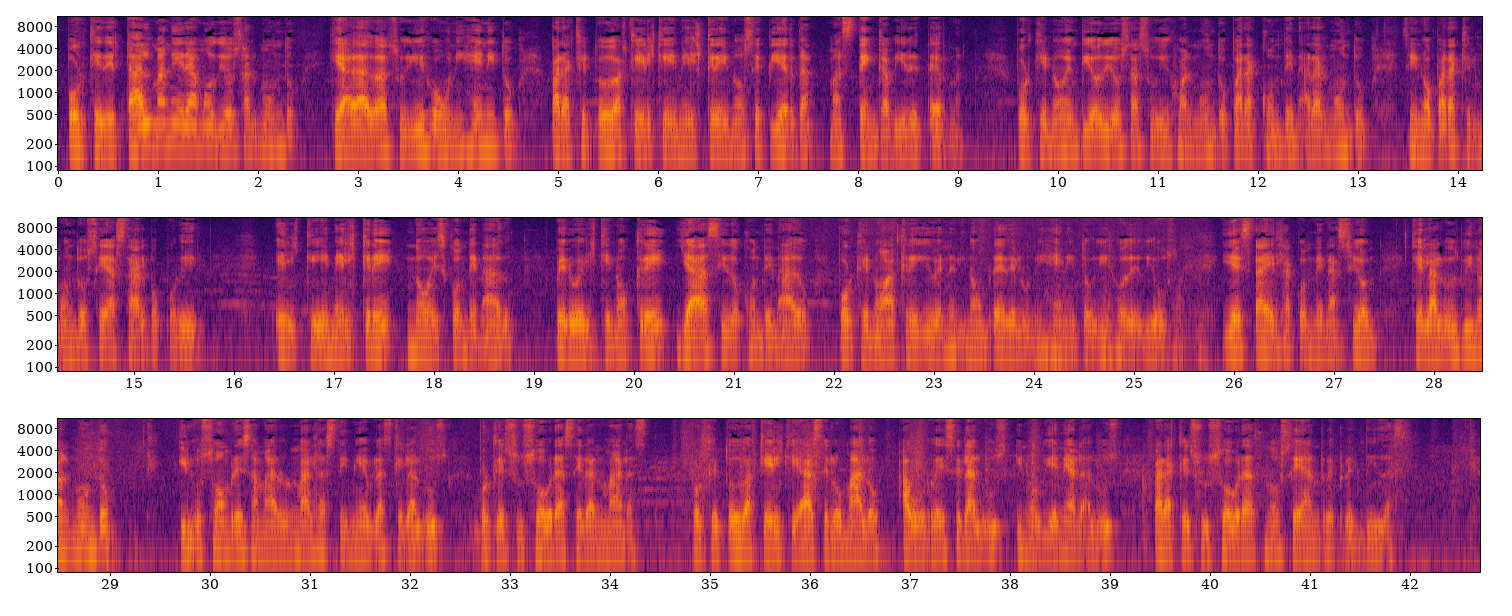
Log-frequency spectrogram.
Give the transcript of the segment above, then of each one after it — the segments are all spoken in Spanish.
porque de tal manera amó Dios al mundo que ha dado a su Hijo unigénito para que todo aquel que en él cree no se pierda, mas tenga vida eterna porque no envió Dios a su Hijo al mundo para condenar al mundo, sino para que el mundo sea salvo por él. El que en él cree no es condenado, pero el que no cree ya ha sido condenado porque no ha creído en el nombre del unigénito Hijo de Dios. Y esta es la condenación, que la luz vino al mundo y los hombres amaron más las tinieblas que la luz, porque sus obras eran malas. Porque todo aquel que hace lo malo aborrece la luz y no viene a la luz para que sus obras no sean reprendidas.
